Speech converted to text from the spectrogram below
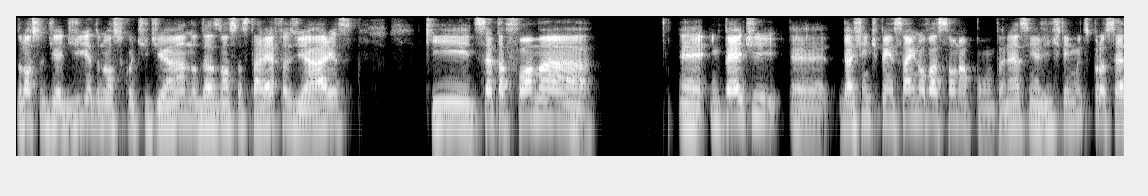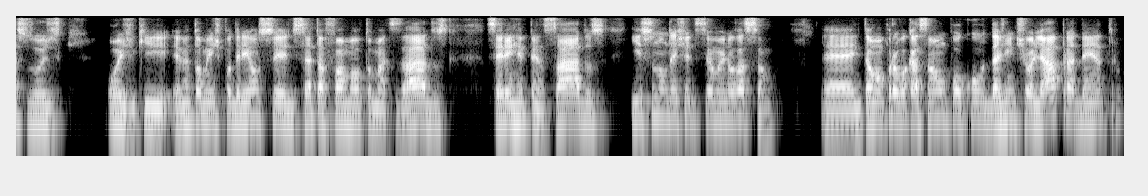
do nosso dia a dia, do nosso cotidiano, das nossas tarefas diárias, que de certa forma é, impede é, da gente pensar a inovação na ponta, né? Assim, a gente tem muitos processos hoje, hoje que eventualmente poderiam ser de certa forma automatizados, serem repensados. E isso não deixa de ser uma inovação. É, então, uma provocação um pouco da gente olhar para dentro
